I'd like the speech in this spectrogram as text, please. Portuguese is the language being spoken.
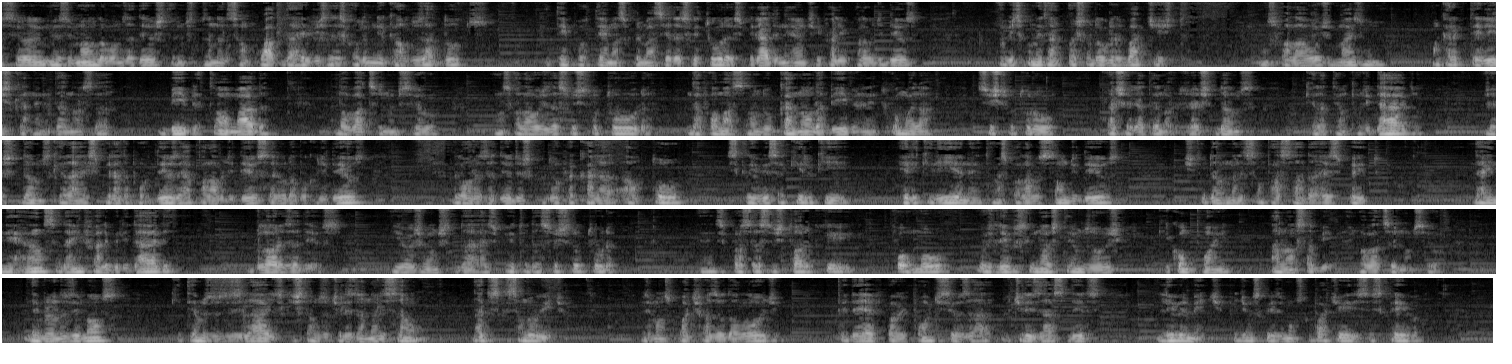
Paz Senhor, meus irmãos, louvamos a Deus. Estamos estudando a lição 4 da revista da Escola Dominical dos Adultos, que tem por tema a supremacia da Escritura, inspirada, inerrante e infalível Palavra de Deus, revista comentário do pastor Douglas Batista. Vamos falar hoje mais um, uma característica né, da nossa Bíblia tão amada, louvado seja o nome Senhor. Vamos falar hoje da sua estrutura, da formação do canon da Bíblia, né, de como ela se estruturou para chegar até nós. Já estudamos que ela tem autoridade, já estudamos que ela é inspirada por Deus, é a palavra de Deus, saiu da boca de Deus. Glórias a Deus, Deus cuidou para cada autor escrevesse aquilo que ele queria, né? Então as palavras são de Deus. Estudamos na lição passada a respeito da inerrância, da infalibilidade. Glórias a Deus. E hoje vamos estudar a respeito da sua estrutura, né? esse processo histórico que formou os livros que nós temos hoje, que compõem a nossa Bíblia. Louvado seja o nome do Senhor. Lembrando os irmãos que temos os slides que estamos utilizando na lição na descrição do vídeo. Os irmãos podem fazer o download, PDF, PowerPoint, se usar, utilizar-se deles livremente. Pedimos que os irmãos compartilhem, se inscrevam,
